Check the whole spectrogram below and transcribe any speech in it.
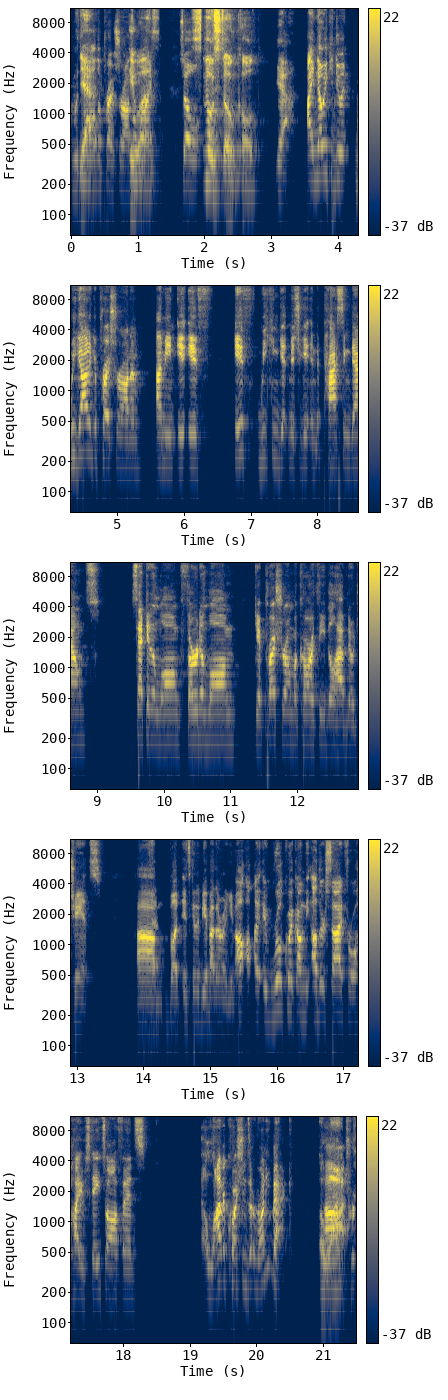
with Yeah, all the pressure on he the was. line. So So stone cold. yeah, I know he can do it. We got to get pressure on him. I mean, if if we can get Michigan into passing downs, second and long, third and long, get pressure on McCarthy, they'll have no chance. Um, But it's going to be about the running game. I'll- I'll- real quick on the other side for Ohio State's offense, a lot of questions at running back. A Uh, lot. Tra-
